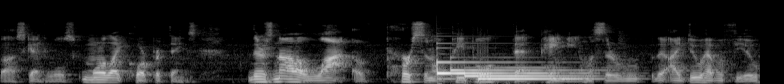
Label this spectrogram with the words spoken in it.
uh, schedules, more like corporate things. There's not a lot of personal people that pay me, unless they're. I do have a few,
